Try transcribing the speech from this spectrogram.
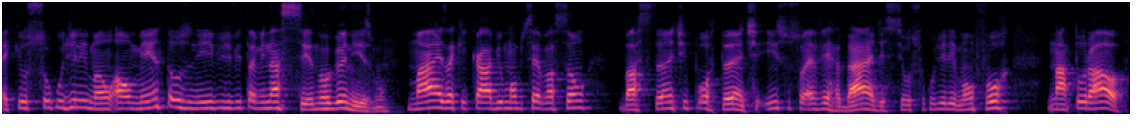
é que o suco de limão aumenta os níveis de vitamina C no organismo. Mas aqui cabe uma observação bastante importante. Isso só é verdade se o suco de limão for natural,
